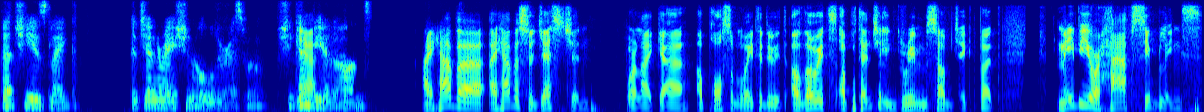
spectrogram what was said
that she is like a generation older as well. She can Yeah. be an aunt. I have a I have a suggestion for like a, a possible way to do it. Although it's a potentially grim subject, but maybe you're half siblings,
